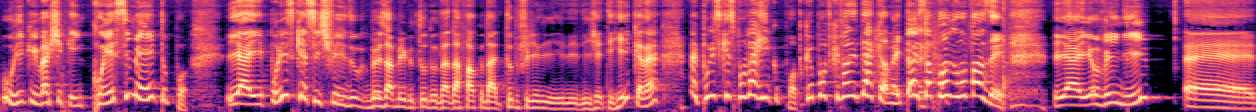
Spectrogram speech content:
O rico investe em conhecimento, pô. E aí, por isso que esses filhos dos meus amigos, tudo na- da faculdade, tudo filho de, de- de gente rica, né? É por isso que esse povo é rico, pô. Porque o povo fica fazendo intercâmbio. Então, essa porra que eu vou fazer. E aí, eu vendi. é,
